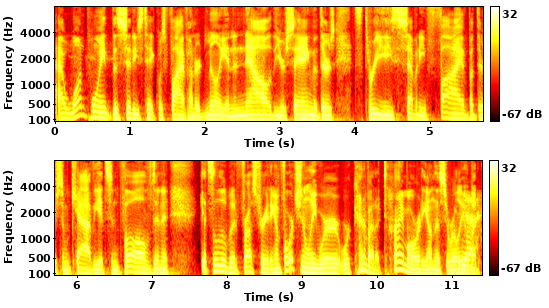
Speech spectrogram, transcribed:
at one point the city's take was 500 million, and now you're saying that there's it's 375, but there's some caveats involved, and it gets a little bit frustrating. Unfortunately, we're we're kind of out of time already on this, Aurelio, yeah. but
